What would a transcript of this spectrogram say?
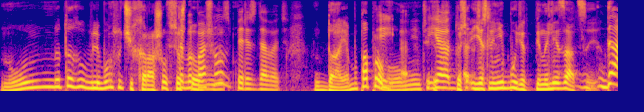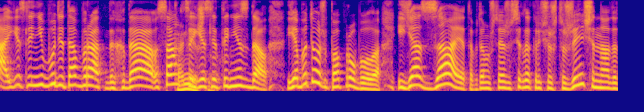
ну, это в любом случае хорошо. Все, Ты что... бы пошел пересдавать? Да, я бы попробовал, И, э, мне интересно. я- То есть, если не будет пенализации. Да, если не будет обратных, да, санкций, Конечно. если ты не сдал. Я бы тоже попробовала. И я за это, потому что я же всегда кричу, что женщин надо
